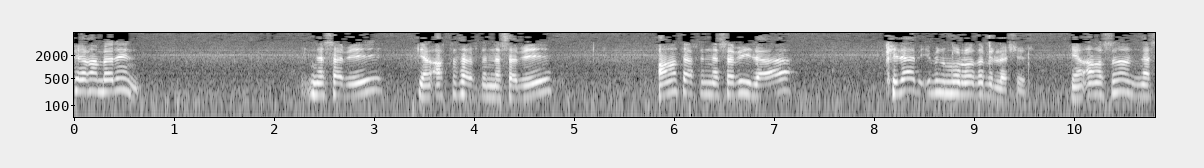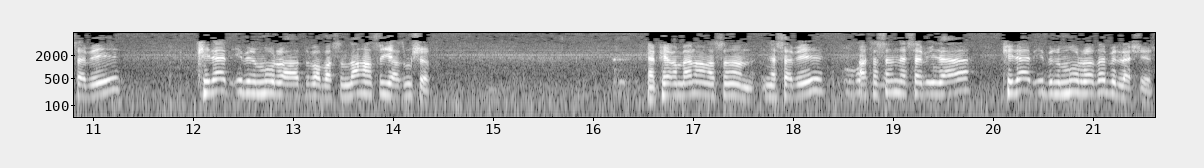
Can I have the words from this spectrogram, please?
Peyğəmbərin nəsəbi, yəni ata tərəfindən nəsəbi, ana tərəfindən nəsəbi ilə Kiləb İbn Murrada birləşir. Yəni anasının nəsəbi Kiləb İbn Murra adlı babasında hansı yazmışıq? Yəni Peyğəmbərin anasının nəsəbi atasının nəsəbi ilə Kiləb İbn Murrada birləşir.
